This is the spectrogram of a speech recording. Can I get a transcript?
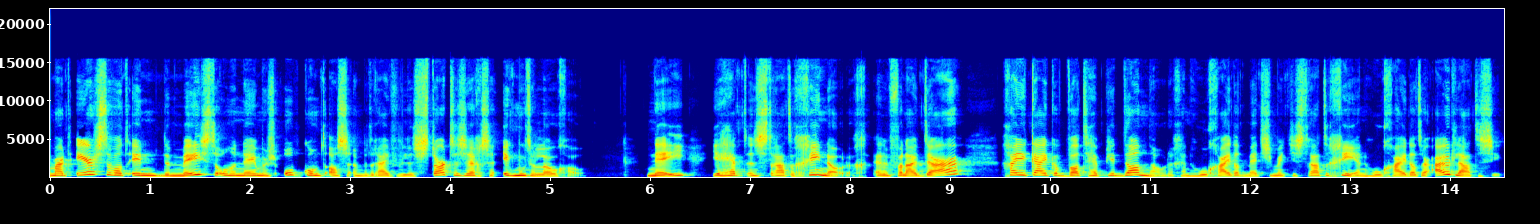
maar het eerste wat in de meeste ondernemers opkomt als ze een bedrijf willen starten, zeggen ze: Ik moet een logo. Nee, je hebt een strategie nodig. En vanuit daar ga je kijken wat heb je dan nodig en hoe ga je dat matchen met je strategie en hoe ga je dat eruit laten zien.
